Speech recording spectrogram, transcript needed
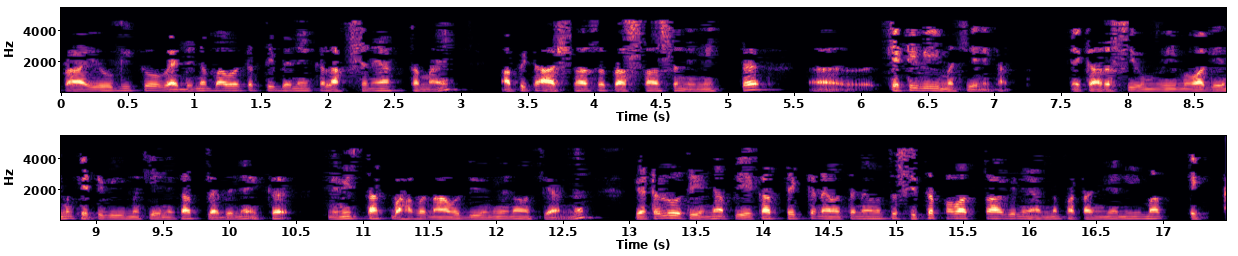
ප්‍රායෝගිකව වැඩෙන බවට තිබෙන එක ලක්ෂණයක් තමයි අපිට ආශ්වාස ප්‍රශ්වාස නිමිත්ත කෙටිවීම කියන එකත්. ඒක අර සියුම් වීම වගේම කෙටිවීම කියන එකත් ලැබෙන එක නිමිත්තක් භාවනාව දියුණු වෙනවා කියන්නේ ගැටලුව තියෙන්නේ අපි ඒකත් එක්ක නැවත නැවත සිත පවත්වාගෙන යන්න පටන් ගැනීමත් එක්ක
